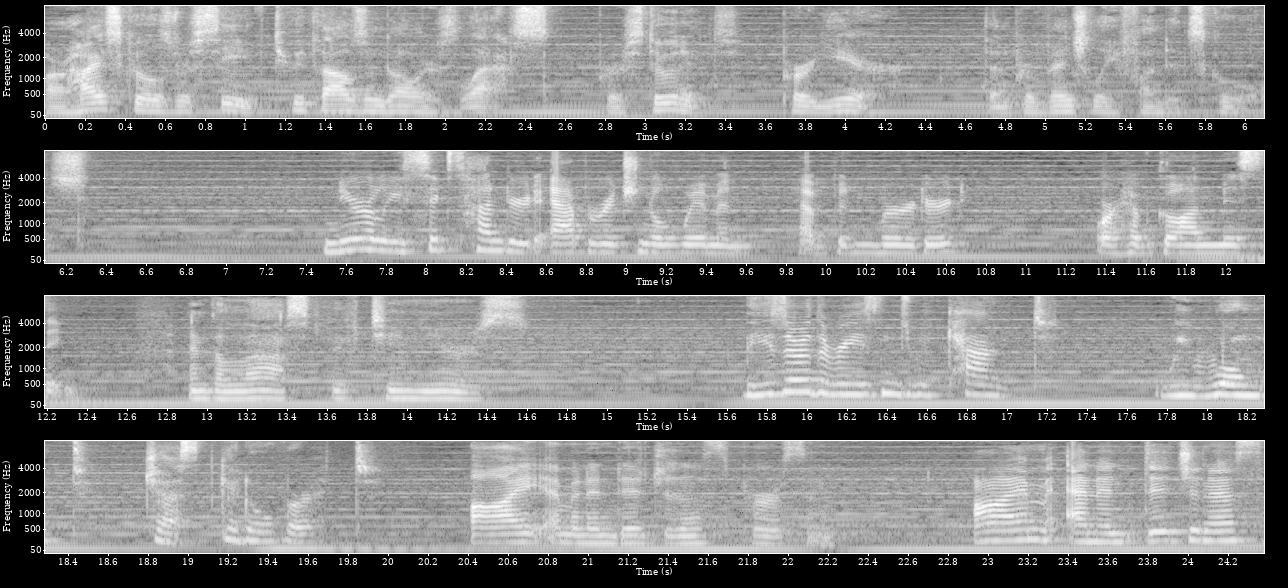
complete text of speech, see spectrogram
Our high schools receive $2,000 less per student per year than provincially funded schools. Nearly 600 Aboriginal women have been murdered or have gone missing. In the last 15 years, These are the reasons we can't, we won't just get over it. I am an Indigenous person. I'm an Indigenous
